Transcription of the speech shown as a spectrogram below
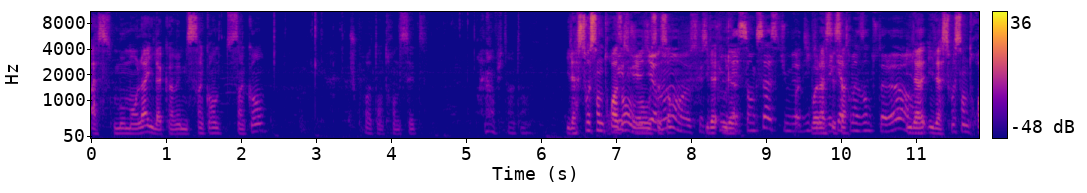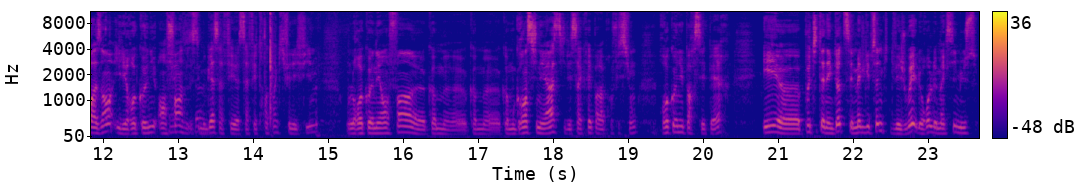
à ce moment-là, il a quand même 55 ans. Je crois, attends, 37. Ah non, putain, attends. Il a 63 Oui, ans que dire, non, parce que Il c'est plus a- récent que ça. Si tu m'as dit Voilà, qu'il avait c'est ça. 80 ans tout à l'heure. Il a, il a 63 ans, il est reconnu enfin. Ouais, le gars, ça fait, ça fait 30 ans qu'il fait des films. On le reconnaît enfin euh, comme, euh, comme, euh, comme grand cinéaste. Il est sacré par la profession, reconnu par ses pairs. Et petite anecdote, c'est Mel Gibson qui devait jouer le rôle de Maximus.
